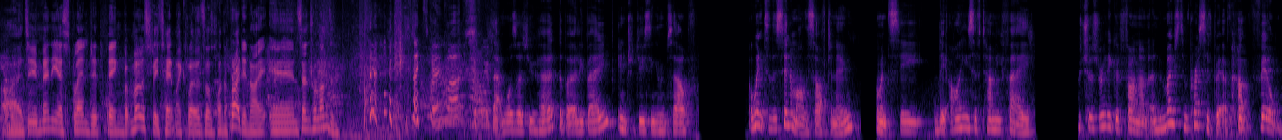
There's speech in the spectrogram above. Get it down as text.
I do many a splendid thing, but mostly take my clothes off on a Friday night in central London. Thanks very much. That was, as you heard, the Burly Babe introducing himself. I went to the cinema this afternoon. I went to see The Eyes of Tammy Faye, which was really good fun. And the most impressive bit about the film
